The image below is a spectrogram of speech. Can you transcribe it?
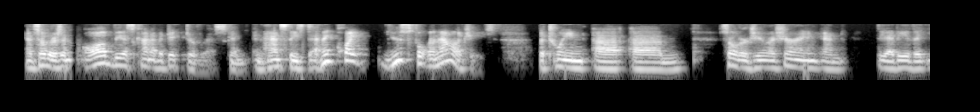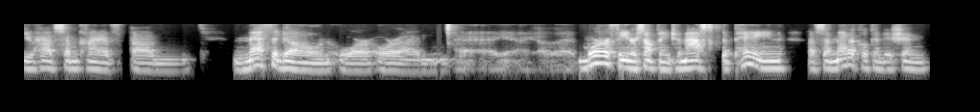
And so there's an obvious kind of addictive risk, and, and hence these, I think, quite useful analogies between uh, um, solar geoengineering and the idea that you have some kind of um, methadone or, or um, uh, morphine or something to mask the pain of some medical condition,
